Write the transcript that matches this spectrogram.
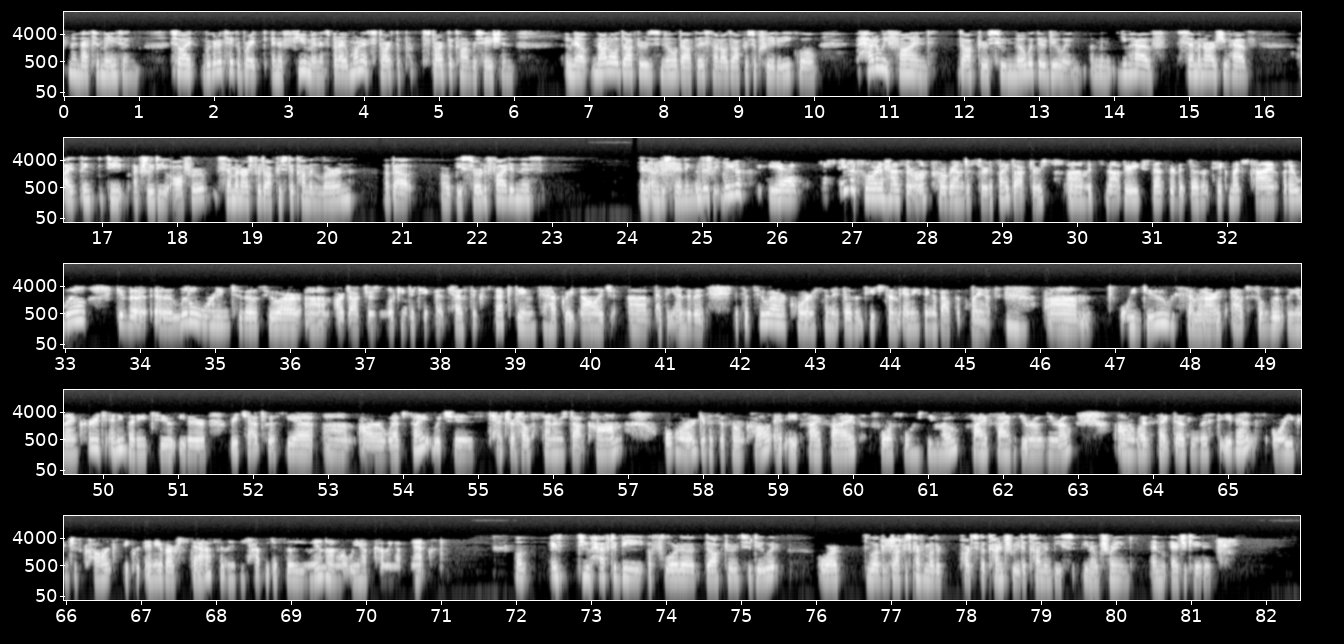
And that's amazing. So I, we're going to take a break in a few minutes, but I want to start the start the conversation. You know, not all doctors know about this. Not all doctors are created equal. How do we find doctors who know what they're doing. I mean, you have seminars, you have, I think, do you, actually, do you offer seminars for doctors to come and learn about or be certified in this and understanding the treatment? state of, yeah, the state of Florida has their own program to certify doctors. Um, it's not very expensive. It doesn't take much time, but I will give a, a little warning to those who are um, our doctors looking to take that test, expecting to have great knowledge um, at the end of it. It's a two-hour course, and it doesn't teach them anything about the plant. Mm. Um, we do seminars, absolutely, and I encourage anybody to either reach out to us via um, our website, which is tetrahealthcenters.com, or give us a phone call at 855-440-5500. Our website does list events, or you can just call and speak with any of our staff, and they'd be happy to fill you in on what we have coming up next. Well, if, do you have to be a Florida doctor to do it, or do other doctors come from other parts of the country to come and be, you know, trained and educated?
